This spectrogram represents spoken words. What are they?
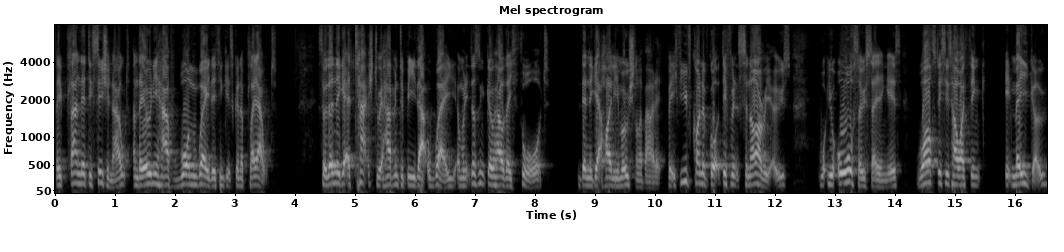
they plan their decision out and they only have one way they think it's going to play out. So then they get attached to it having to be that way, and when it doesn't go how they thought, then they get highly emotional about it. But if you've kind of got different scenarios, what you're also saying is, whilst this is how I think it may go,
